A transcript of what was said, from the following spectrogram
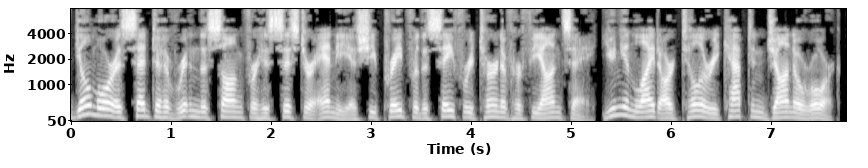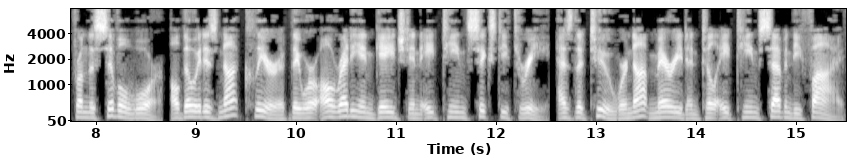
Gilmore is said to have written the song for his sister Annie as she prayed for the safe return of her fiancé, Union Light Artillery Captain John O'Rourke, from the Civil War, although it is not clear if they were already engaged in 1863, as the two were not married until 1875.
